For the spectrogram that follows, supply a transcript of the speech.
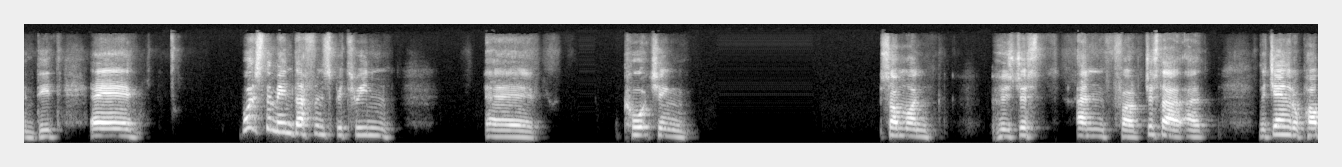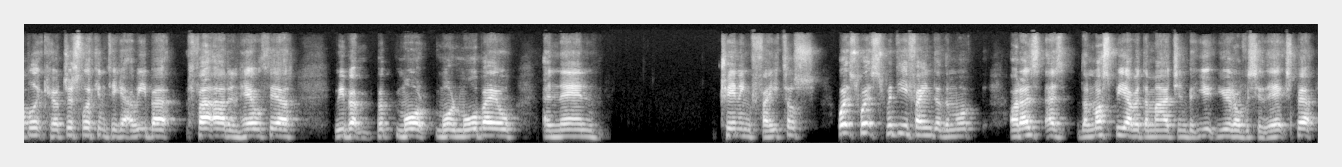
indeed. Uh, what's the main difference between uh, coaching someone who's just in for just a, a the general public who are just looking to get a wee bit fitter and healthier, a wee bit, more more mobile, and then training fighters? What's what's what do you find are the more or as as there must be, I would imagine, but you, you're obviously the expert.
